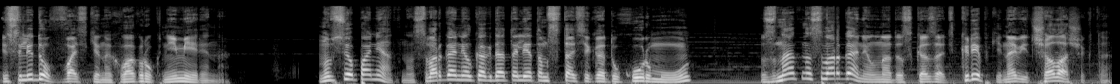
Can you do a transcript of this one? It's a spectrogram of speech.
И следов Васькиных вокруг немерено. Ну все понятно, сварганил когда-то летом Стасик эту хурму. Знатно сварганил, надо сказать, крепкий на вид шалашик-то.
